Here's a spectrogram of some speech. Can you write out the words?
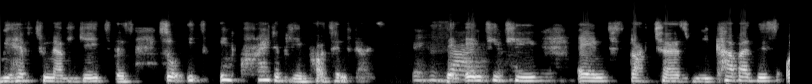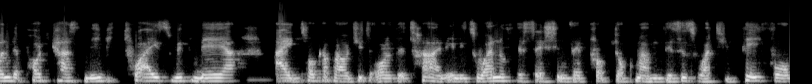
we have to navigate this? So it's incredibly important, guys the entity and structures. We cover this on the podcast maybe twice with Maya. I talk about it all the time, and it's one of the sessions at Prop Doc Mom. This is what you pay for.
